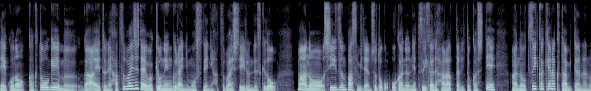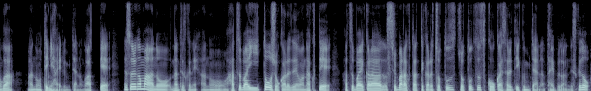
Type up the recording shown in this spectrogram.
で、この格闘ゲームが、えっ、ー、とね、発売自体は去年ぐらいにもうすでに発売しているんですけど、まあ、あの、シーズンパスみたいな、ちょっとお金をね、追加で払ったりとかして、あの、追加キャラクターみたいなのが、あの、手に入るみたいなのがあって、でそれがまあ、あの、なんていうんですかね、あの、発売当初からではなくて、発売からしばらく経ってからちょっとずつちょっとずつ公開されていくみたいなタイプなんですけど、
